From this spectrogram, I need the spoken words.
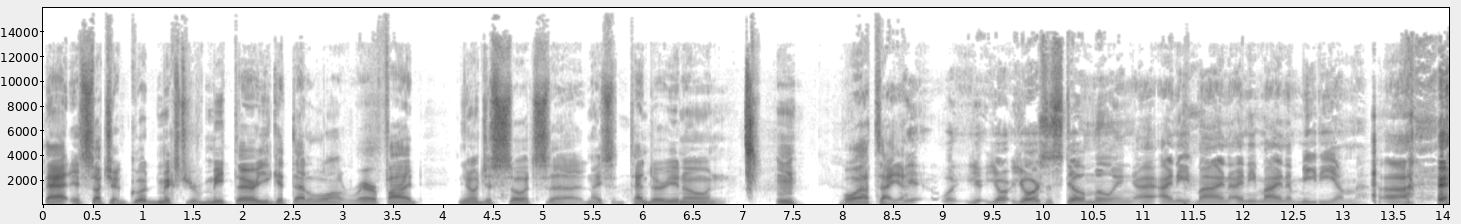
That is such a good mixture of meat there. You get that a little rarefied, you know, just so it's uh, nice and tender, you know. And mm, boy, I'll tell you, Yeah, well, your, yours is still mooing. I, I need mine. I need mine a medium. Uh,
